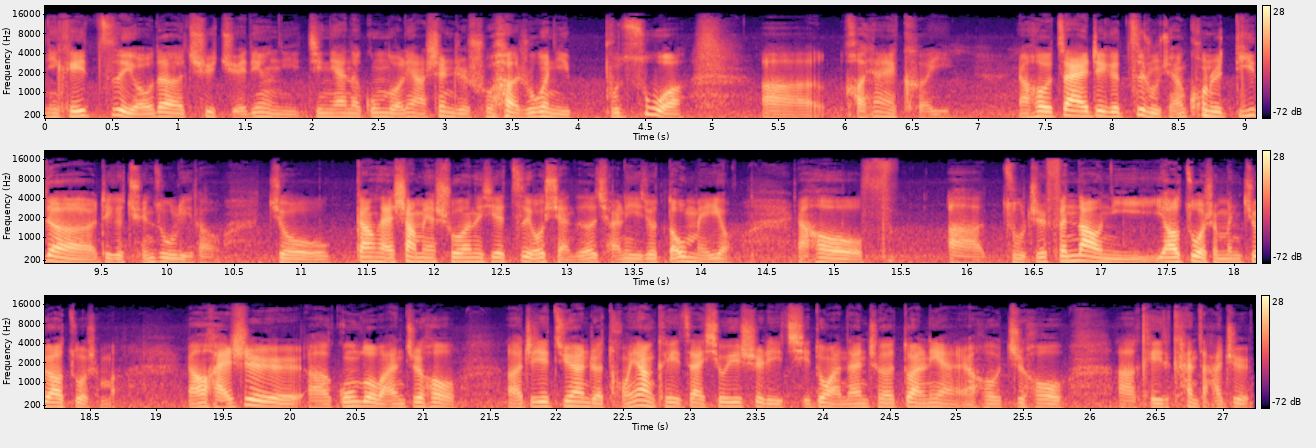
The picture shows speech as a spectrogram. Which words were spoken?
你可以自由的去决定你今天的工作量，甚至说如果你不做，呃，好像也可以。然后在这个自主权控制低的这个群组里头，就刚才上面说那些自由选择的权利就都没有。然后啊，组织分到你要做什么，你就要做什么。然后还是啊，工作完之后。啊，这些志愿者同样可以在休息室里骑动感单车锻炼，然后之后啊可以看杂志，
